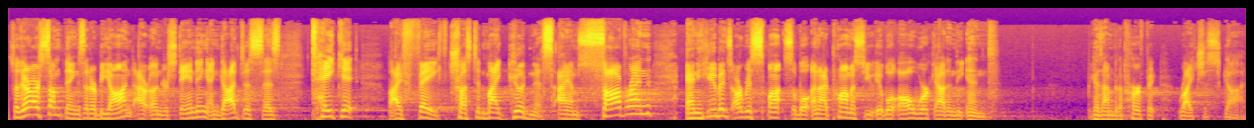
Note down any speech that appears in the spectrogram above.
So there are some things that are beyond our understanding, and God just says, Take it by faith. Trust in my goodness. I am sovereign, and humans are responsible, and I promise you it will all work out in the end because I'm the perfect, righteous God.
